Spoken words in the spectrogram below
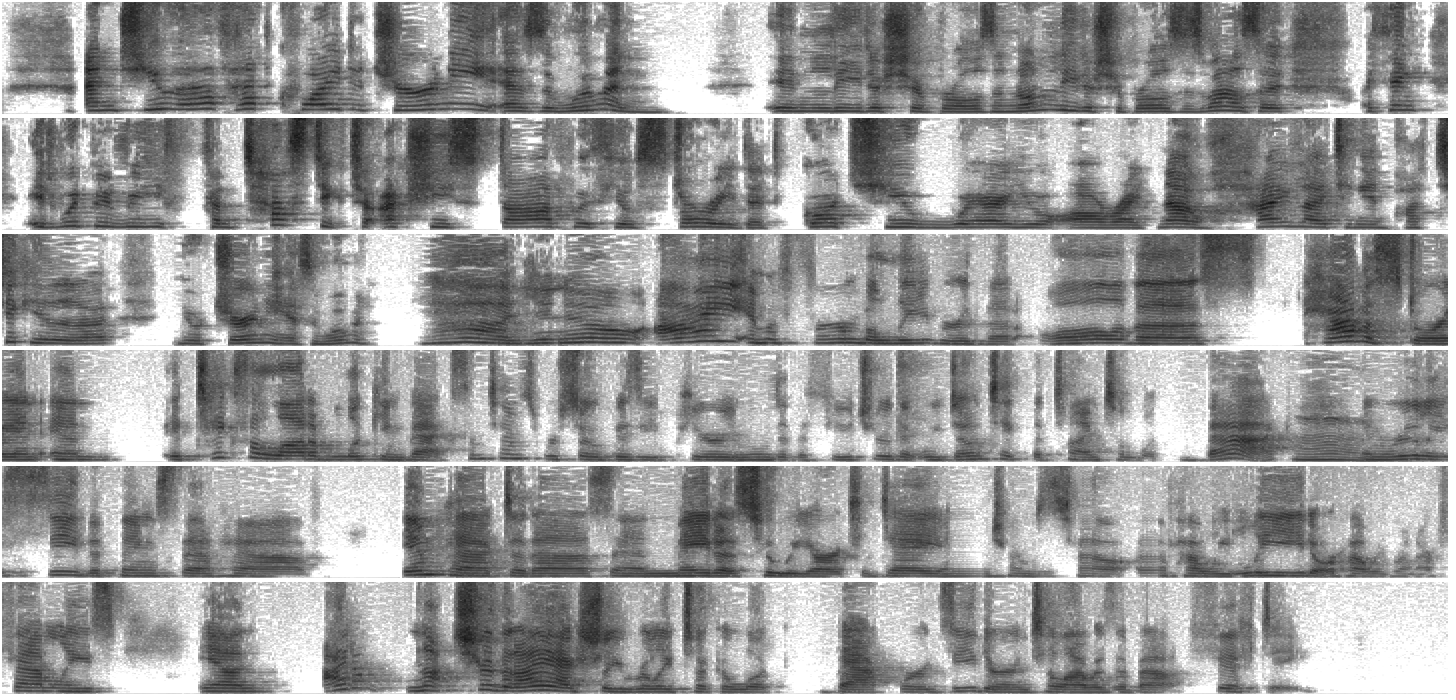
and you have had quite a journey as a woman in leadership roles and non-leadership roles as well so i think it would be really fantastic to actually start with your story that got you where you are right now highlighting in particular your journey as a woman yeah you know i am a firm believer that all of us have a story and and it takes a lot of looking back. Sometimes we're so busy peering into the future that we don't take the time to look back mm. and really see the things that have impacted us and made us who we are today in terms of how, of how we lead or how we run our families. And I don't not sure that I actually really took a look backwards either until I was about 50.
